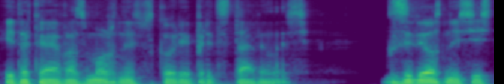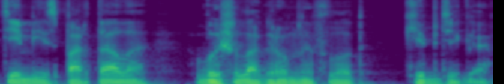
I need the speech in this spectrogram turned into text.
и такая возможность вскоре представилась. К звездной системе из портала вышел огромный флот Кипдига.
